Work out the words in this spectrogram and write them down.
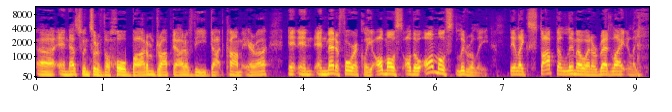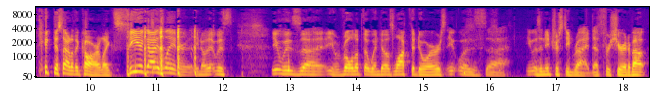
Uh, and that's when sort of the whole bottom dropped out of the dot com era, and, and and metaphorically, almost although almost literally, they like stopped the limo at a red light and like kicked us out of the car, like see you guys later. You know, it was it was uh, you know rolled up the windows, locked the doors. It was uh, it was an interesting ride, that's for sure. And about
